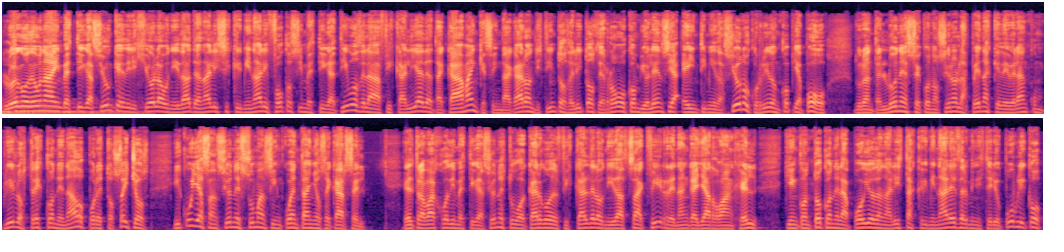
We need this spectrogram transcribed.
Luego de una investigación que dirigió la Unidad de Análisis Criminal y Focos Investigativos de la Fiscalía de Atacama, en que se indagaron distintos delitos de robo con violencia e intimidación ocurrido en Copiapó, durante el lunes se conocieron las penas que deberán cumplir los tres condenados por estos hechos y cuyas sanciones suman 50 años de cárcel. El trabajo de investigación estuvo a cargo del fiscal de la unidad SACFI, Renán Gallardo Ángel, quien contó con el apoyo de analistas criminales del Ministerio Público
